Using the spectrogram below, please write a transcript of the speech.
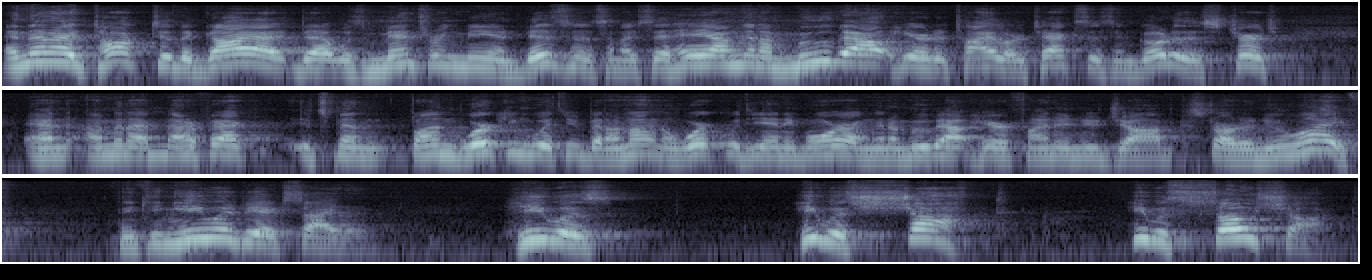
And then I talked to the guy that was mentoring me in business, and I said, Hey, I'm going to move out here to Tyler, Texas, and go to this church. And I'm going to, matter of fact, it's been fun working with you, but I'm not going to work with you anymore. I'm going to move out here, find a new job, start a new life. Thinking he would be excited. He was, he was shocked. He was so shocked.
